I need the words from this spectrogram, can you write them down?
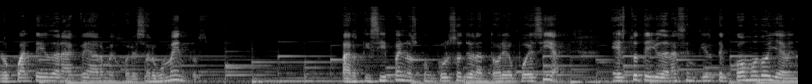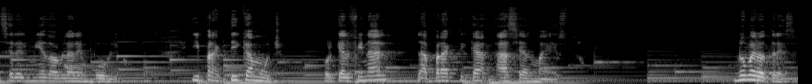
lo cual te ayudará a crear mejores argumentos. Participa en los concursos de oratoria o poesía. Esto te ayudará a sentirte cómodo y a vencer el miedo a hablar en público. Y practica mucho, porque al final la práctica hace al maestro. Número 3.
